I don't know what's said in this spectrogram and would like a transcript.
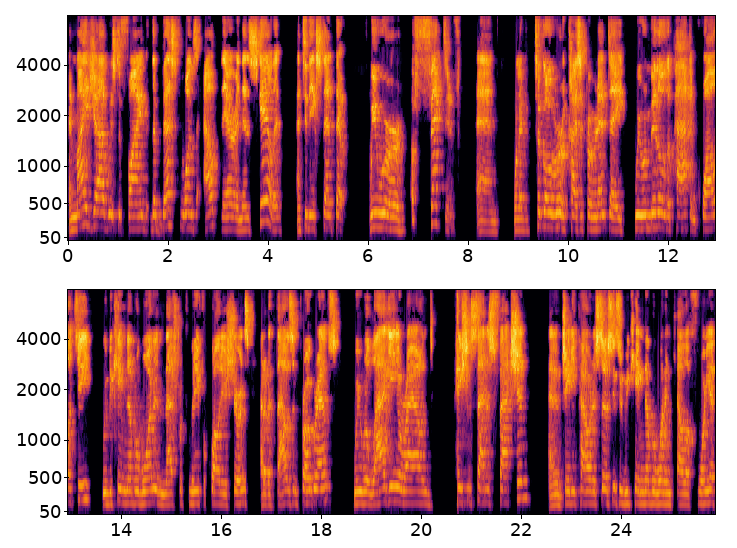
And my job was to find the best ones out there and then scale it. And to the extent that we were effective. And when I took over Kaiser Permanente, we were middle of the pack in quality. We became number one in the National Committee for Quality Assurance out of a thousand programs. We were lagging around patient satisfaction and JD Power and Associates, we became number one in California.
